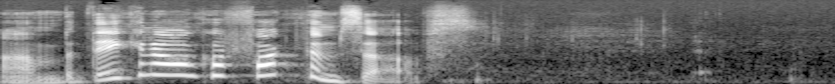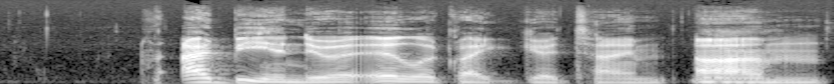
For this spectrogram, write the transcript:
Um, but they can all go fuck themselves. I'd be into it. It looked like a good time. Um,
